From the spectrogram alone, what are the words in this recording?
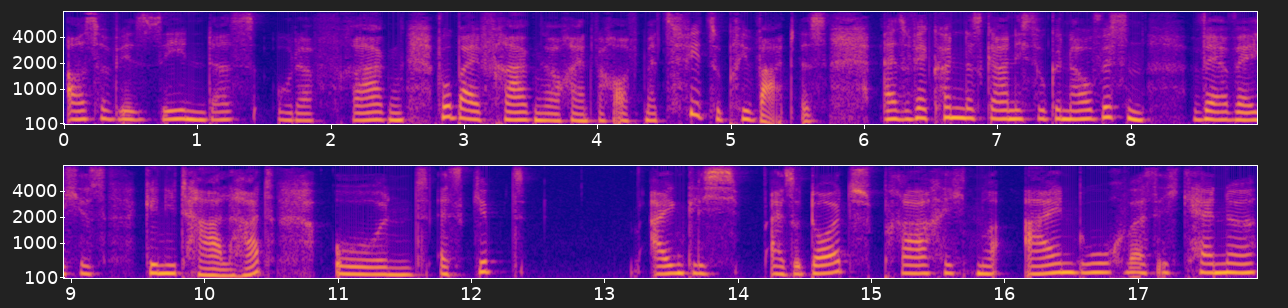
außer wir sehen das oder fragen, wobei Fragen auch einfach oftmals viel zu privat ist. Also wir können das gar nicht so genau wissen, wer welches Genital hat. Und es gibt eigentlich also deutschsprachig nur ein Buch, was ich kenne,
